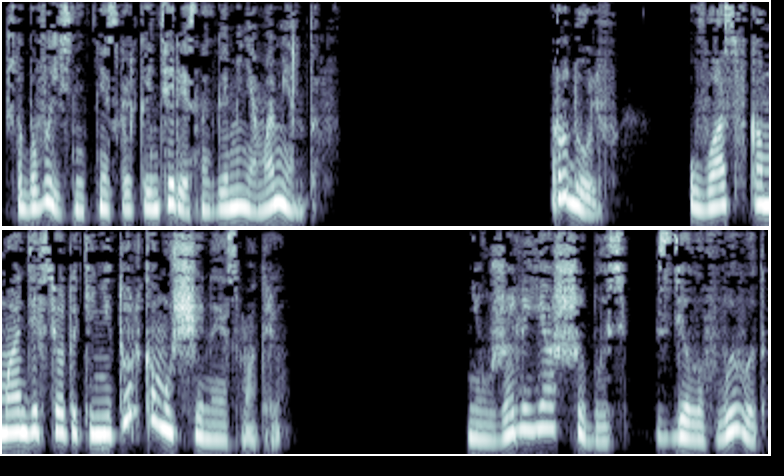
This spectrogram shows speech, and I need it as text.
чтобы выяснить несколько интересных для меня моментов. Рудольф, у вас в команде все-таки не только мужчины, я смотрю. Неужели я ошиблась, сделав вывод,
